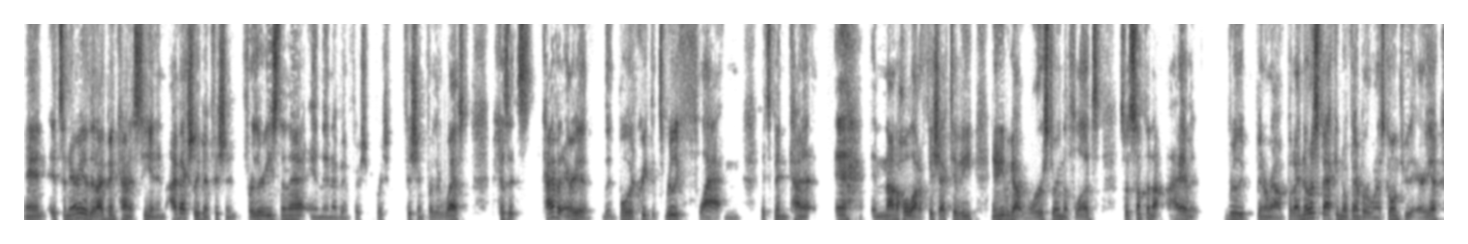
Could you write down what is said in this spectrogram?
And it's an area that I've been kind of seeing. And I've actually been fishing further east than that. And then I've been fish, fishing further west because it's kind of an area, the Boulder Creek, that's really flat. And it's been kind of eh, and not a whole lot of fish activity. And it even got worse during the floods. So it's something that I haven't really been around. But I noticed back in November when I was going through the area, I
